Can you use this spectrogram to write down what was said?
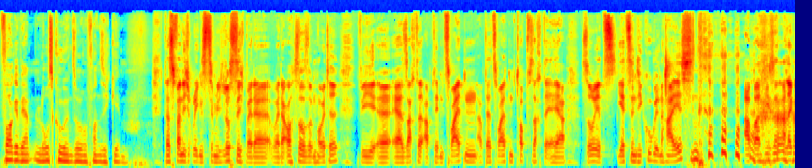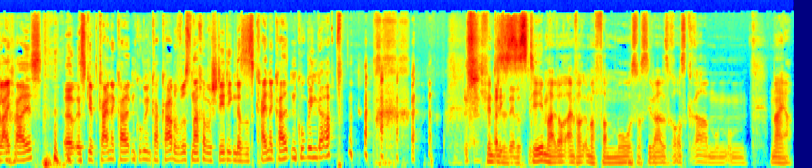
vorgewärmten Loskugeln so von sich geben. Das fand ich übrigens ziemlich lustig bei der bei der Auslosung heute, wie äh, er sagte, ab dem zweiten, ab der zweiten Topf sagte er ja, so jetzt jetzt sind die Kugeln heiß, aber die sind alle gleich heiß. Äh, es gibt keine kalten Kugeln. Kaka, du wirst nachher bestätigen, dass es keine kalten Kugeln gab. Ich finde ich dieses lustig. System halt auch einfach immer famos, was die da alles rausgraben, um, um naja.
